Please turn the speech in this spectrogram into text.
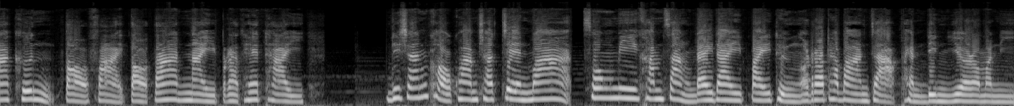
มากขึ้นต่อฝ่ายต่อต้านในประเทศไทย ดิฉันขอความชัดเจนว่า ทรงมีคำสั่งใด ๆ ไปถึงรัฐบาลจากแผ่นดินเยอรมนี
